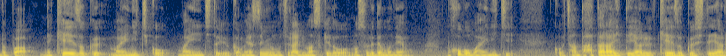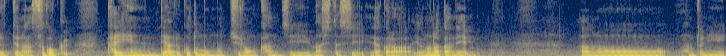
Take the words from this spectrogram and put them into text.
やっぱね継続毎日こう毎日というか、休みももちろんありますけど、まあ、それでもねほぼ毎日こうちゃんと働いてやる継続してやるっていうのがすごく大変であることももちろん感じましたしだから世の中ねあのー、本当に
